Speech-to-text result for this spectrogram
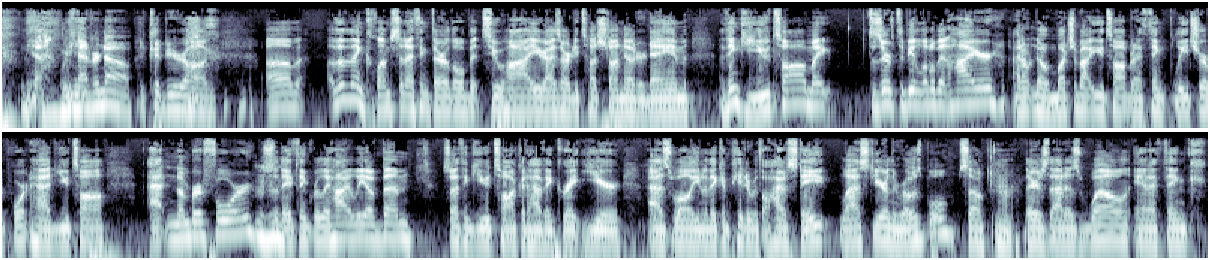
Yeah, we never know. You could be wrong. um, other than Clemson, I think they're a little bit too high. You guys already touched on Notre Dame. I think Utah might deserve to be a little bit higher. I don't know much about Utah, but I think Bleacher Report had Utah at number 4 so Mhm. they think really highly of them. So I think Utah could have a great year as well. You know, they competed with Ohio State last year in the Rose Bowl, so there's that as well. And I think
